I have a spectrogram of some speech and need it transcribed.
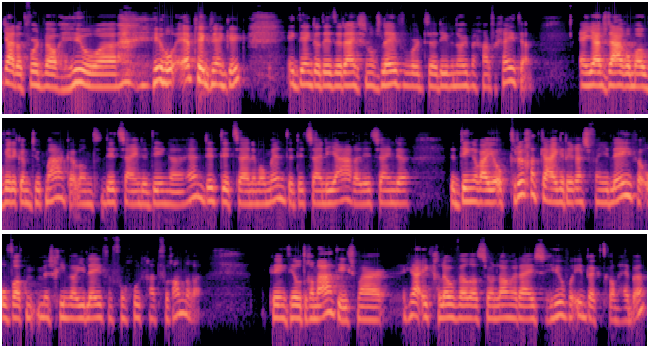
ja, dat wordt wel heel, uh, heel epic, denk ik. Ik denk dat dit een reis in ons leven wordt uh, die we nooit meer gaan vergeten. En juist daarom ook wil ik hem natuurlijk maken. Want dit zijn de dingen, hè? Dit, dit zijn de momenten, dit zijn de jaren, dit zijn de, de dingen waar je op terug gaat kijken de rest van je leven. Of wat misschien wel je leven voorgoed gaat veranderen. Klinkt heel dramatisch, maar ja, ik geloof wel dat zo'n lange reis heel veel impact kan hebben.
